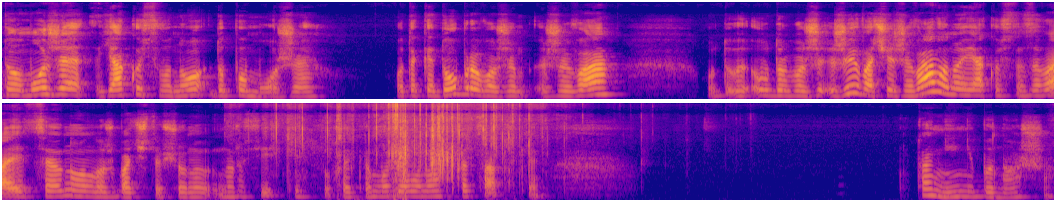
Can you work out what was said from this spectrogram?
то може якось воно допоможе. Отаке добриво, жива. Жива чи жива воно якось називається. Ну, але ж бачите, що на, російській. Слухайте, може воно кацапське. Та ні, ніби наша.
